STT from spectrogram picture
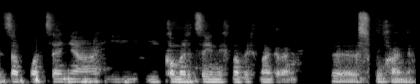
zapłacenia i, i komercyjnych nowych nagrań słuchania.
